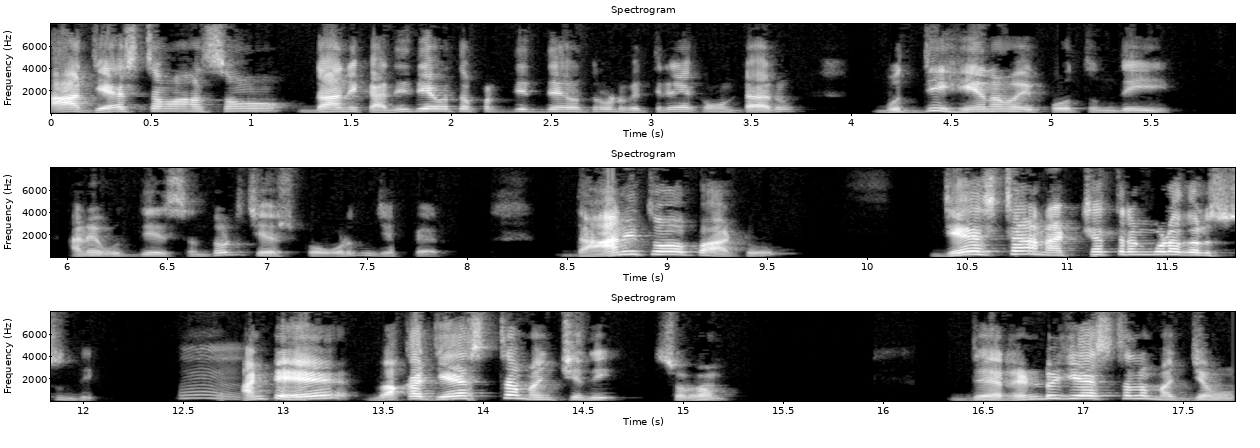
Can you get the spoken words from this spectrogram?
ఆ జ్యేష్ఠ మాసం దానికి అధిదేవత ప్రతిదేవత కూడా వ్యతిరేకం ఉంటారు. బుద్ధి హీనమైపోతుంది అనే ఉద్దేశంతో చేసుకోకూడదని చెప్పారు. దానితో పాటు జ్యేష్ఠ నక్షత్రం కూడా కలుస్తుంది. అంటే ఒక జ్యేష్ఠ మంచిది శుభం. రెండు జ్యేష్ఠలు మధ్యము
